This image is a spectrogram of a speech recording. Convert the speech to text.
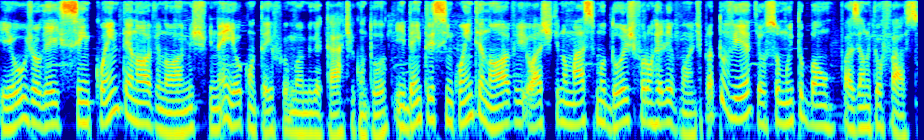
Eu joguei 59 nomes, que nem eu contei, foi o meu amigo Kart que contou. E dentre 59, eu acho que no máximo dois foram relevantes. Pra tu ver que eu sou muito bom fazendo o que eu faço,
